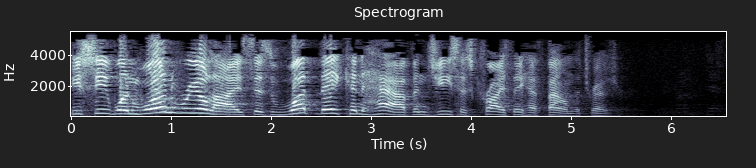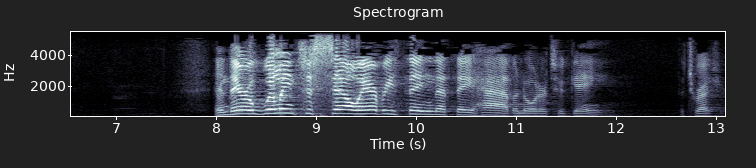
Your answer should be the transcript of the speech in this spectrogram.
You see, when one realizes what they can have in Jesus Christ, they have found the treasure. And they are willing to sell everything that they have in order to gain the treasure.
